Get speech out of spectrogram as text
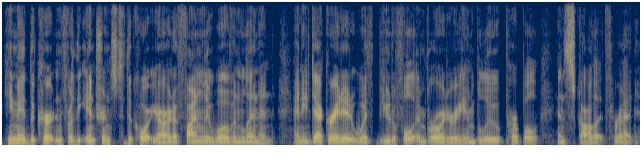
He made the curtain for the entrance to the courtyard of finely woven linen, and he decorated it with beautiful embroidery in blue, purple, and scarlet thread.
